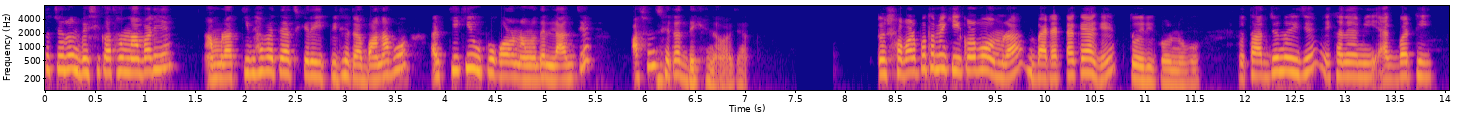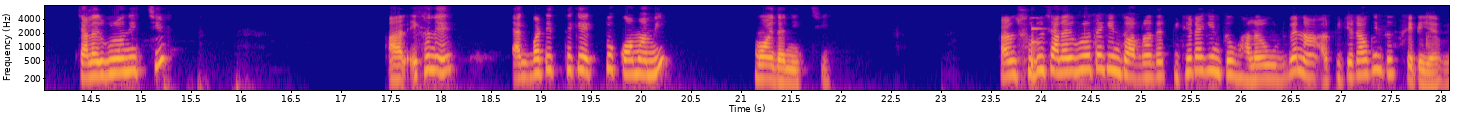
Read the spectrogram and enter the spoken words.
তো চলুন বেশি কথা না বাড়িয়ে আমরা কীভাবে আজকের এই পিঠেটা বানাবো আর কি কি উপকরণ আমাদের লাগছে, আসুন সেটা দেখে নেওয়া যাক। তো সবার প্রথমে কি করব আমরা? ব্যাটারটাকে আগে তৈরি করে নেব। তো তার জন্য এই যে এখানে আমি এক বাটি চালের গুঁড়ো নিচ্ছি। আর এখানে এক বাটির থেকে একটু কম আমি ময়দা নিচ্ছি। কারণ শুধু চালের গুঁড়োতে কিন্তু আপনাদের পিঠেটা কিন্তু ভালো উঠবে না আর পিঠেটাও কিন্তু ফেটে যাবে।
